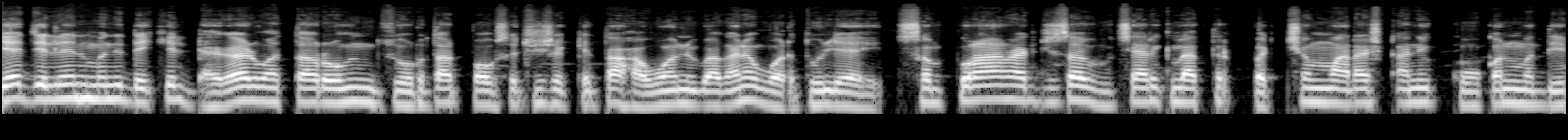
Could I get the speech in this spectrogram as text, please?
या जिल्ह्यांमध्ये देखील ढगाळ वातावरण जोरदार पावसाची शक्यता हवामान विभागाने वर्तवली आहे. संपूर्ण राज्याचा विचार केला तर पश्चिम महाराष्ट्र आणि कोकणमध्ये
